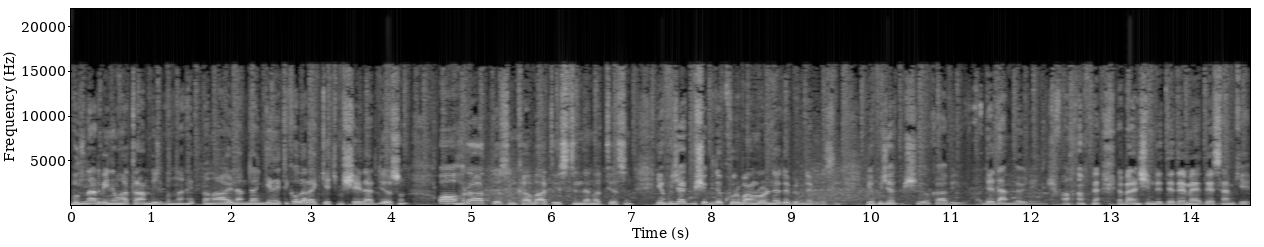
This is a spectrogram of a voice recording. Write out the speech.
Bunlar benim hatam değil. Bunlar hep bana ailemden genetik olarak geçmiş şeyler diyorsun. Oh rahatlıyorsun. Kabahati üstünden atıyorsun. Yapacak bir şey. Bir de kurban rolüne de bürünebilirsin. Yapacak bir şey yok abi. Dedem böyleymiş falan. ya ben şimdi dedeme desem ki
